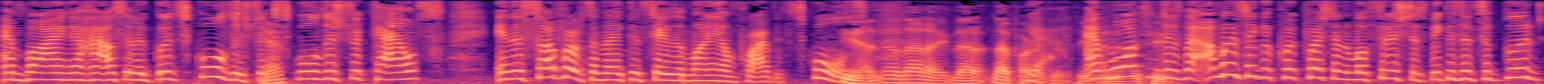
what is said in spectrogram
and buying a house in a good school district. Yeah. School district counts in the suburbs, and they could save the money on private schools. yeah, no, that I that that part I Yeah. agree with. and I know, I walking does matter. I'm going to take a quick question and we'll finish this because it's a good.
